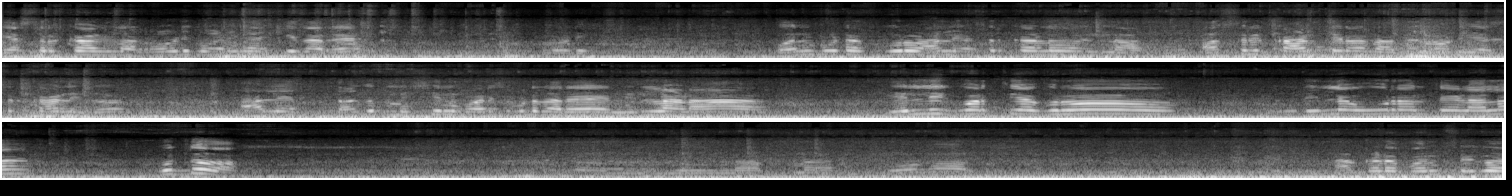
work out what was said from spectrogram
ಹೆಸ್ರು ಕಾಳನ್ನ ರೋಡಿಗೆ ಒಣಗಿ ಹಾಕಿದ್ದಾರೆ ನೋಡಿ ಬಂದ್ಬಿಟ್ಟ ಗುರು ಅಲ್ಲಿ ಹೆಸ್ರು ಕಾಳು ಇಲ್ಲ ಹಸ್ರಿಗೆ ಕಾಣ್ತಿರೋದು ಅದೇ ನೋಡಿ ಹೆಸ್ರು ಕಾಳಿದು ಅಲ್ಲಿ ತೆಗೆದು ಮಿಷಿನ್ ಹೊಡಿಸ್ಬಿಟ್ಟಿದ್ದಾರೆ ನಿಲ್ಲಣ. ಎಲ್ಲಿಗೆ ಬರ್ತೀಯ ಗುರು? ಇಲ್ಲ ಅಂತ ಹೇಳಲ್ಲ? ಗುದ್ದು ಹೋಗೋ ಆ ಕಡೆ ಬಂದು ಸಿಗೋ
